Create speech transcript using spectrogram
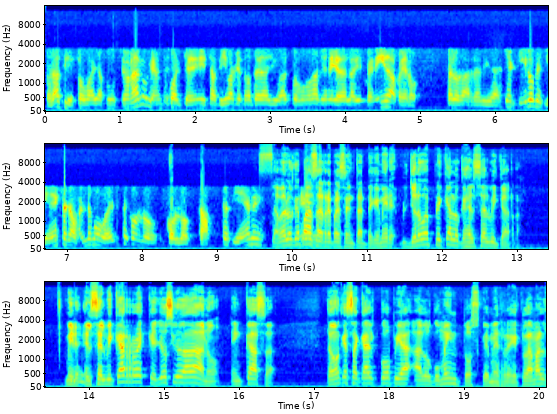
¿verdad? Si eso vaya a funcionar, obviamente cualquier iniciativa que trate de ayudar, pues uno la tiene que dar la bienvenida, pero pero la realidad es que aquí lo que tienen es que acabar de moverse con los, con los casos que tienen. ¿Sabe lo que pasa, eh, representante? Que mire, yo le voy a explicar lo que es el servicarro. Mire, el servicarro es que yo, ciudadano, en casa, tengo que sacar copia a documentos que me reclama el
